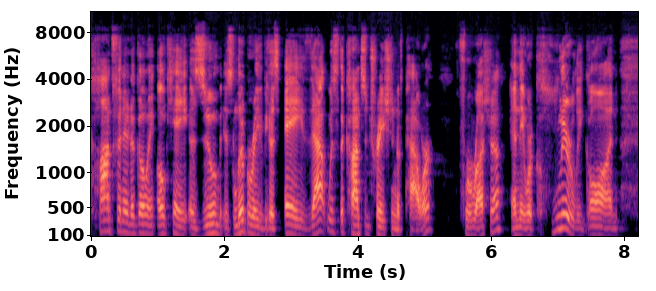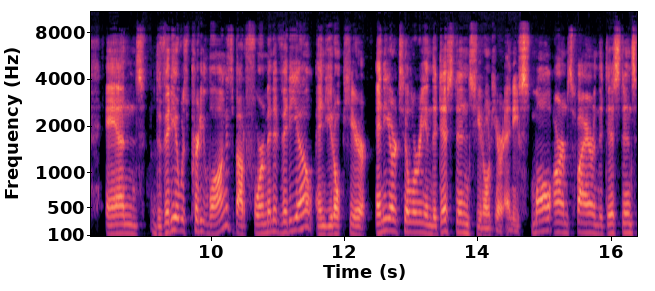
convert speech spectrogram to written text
confident of going okay Izium is liberated because a that was the concentration of power for russia and they were clearly gone and the video was pretty long. It's about a four minute video, and you don't hear any artillery in the distance. You don't hear any small arms fire in the distance.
